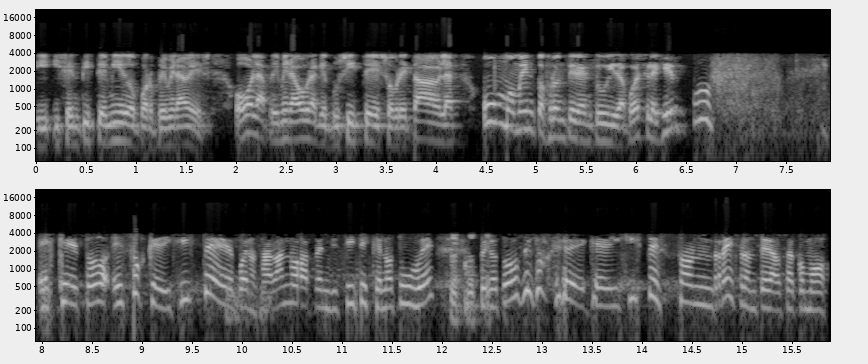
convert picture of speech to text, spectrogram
y, y, sentiste miedo por primera vez, o la primera obra que pusiste sobre tablas, un momento frontera en tu vida, ¿puedes elegir? Uf, Es que todo esos que dijiste, bueno, salvando apendicitis que no tuve, pero todos esos que, que dijiste son re frontera, o sea, como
